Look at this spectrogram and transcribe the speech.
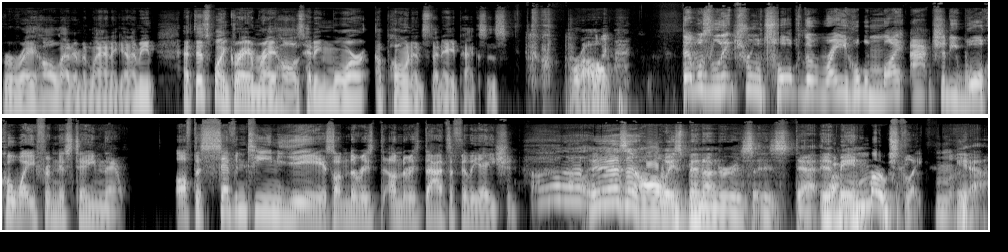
for Rahal, Letterman, Lanigan. I mean, at this point, Graham Rahal is hitting more opponents than apexes. Bro. Like- There was literal talk that Rahal might actually walk away from this team now. After 17 years under his under his dad's affiliation. Uh, it hasn't always been under his his dad. I Well, mean, mostly. yeah,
